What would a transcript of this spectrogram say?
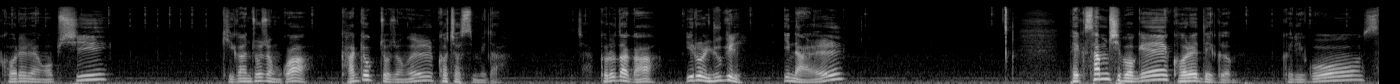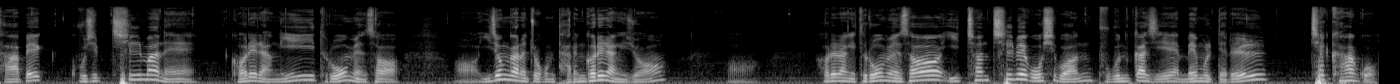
거래량 없이 기간 조정과 가격 조정을 거쳤습니다. 자, 그러다가 1월 6일 이날 130억의 거래 대금 그리고 497만의 거래량이 들어오면서 어, 이전과는 조금 다른 거래량이죠. 어, 거래량이 들어오면서 2,750원 부근까지의 매물대를 체크하고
